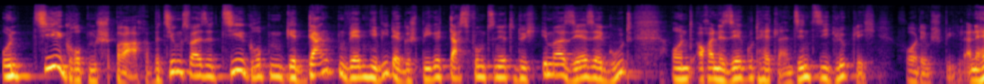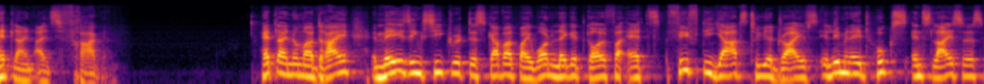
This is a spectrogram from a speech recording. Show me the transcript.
und Zielgruppensprache bzw. Zielgruppengedanken werden hier wiedergespiegelt. Das funktioniert natürlich immer sehr, sehr gut und auch eine sehr gute Headline. Sind Sie glücklich vor dem Spiegel? Eine Headline als Frage. Headline Nummer 3: Amazing secret discovered by one-legged golfer adds 50 yards to your drives, eliminate hooks and slices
